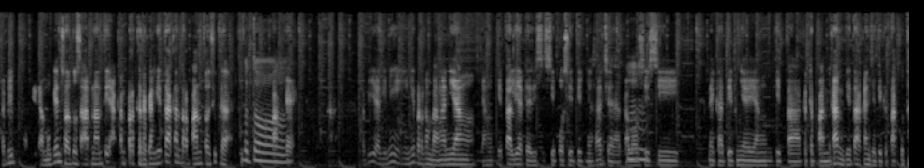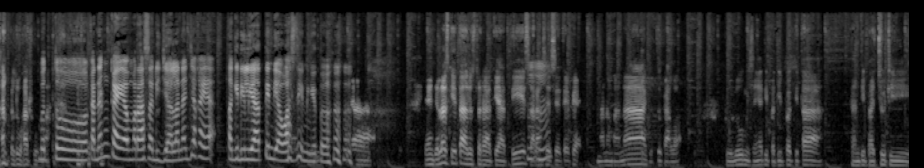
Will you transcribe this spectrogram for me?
tapi tidak mungkin suatu saat nanti akan pergerakan kita akan terpantau juga betul pakai nah, tapi ya ini ini perkembangan yang yang kita lihat dari sisi positifnya saja kalau hmm. sisi negatifnya yang kita kedepankan kita akan jadi ketakutan keluar rumah. Betul. Kadang kayak merasa di jalan aja kayak lagi diliatin diawasin gitu. ya yang jelas kita harus berhati-hati sekarang mm -hmm. CCTV mana-mana gitu. Kalau dulu misalnya tiba-tiba kita ganti baju di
